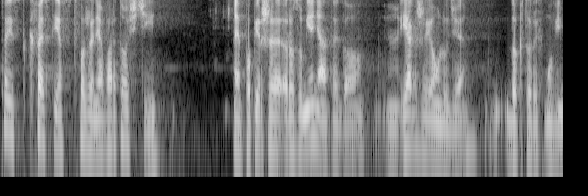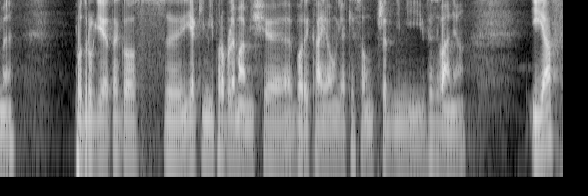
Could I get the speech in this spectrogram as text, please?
To jest kwestia stworzenia wartości. E, po pierwsze, rozumienia tego, e, jak żyją ludzie, do których mówimy. Po drugie, tego, z jakimi problemami się borykają, jakie są przed nimi wyzwania. I ja w,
